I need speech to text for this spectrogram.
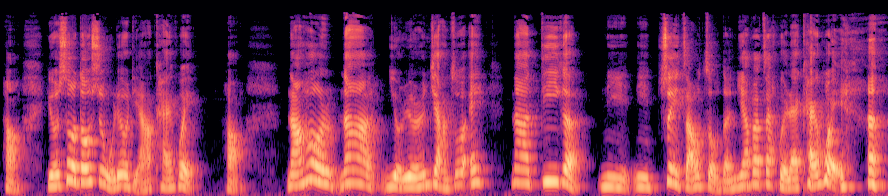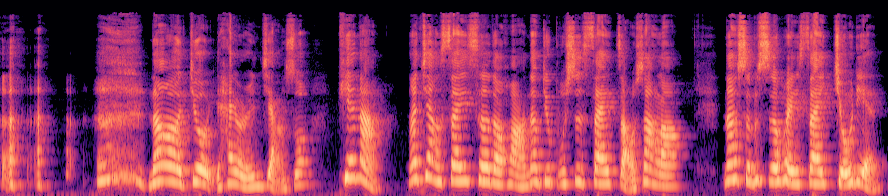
好，有时候都是五六点要开会，好，然后那有有人讲说，哎，那第一个你你最早走的，你要不要再回来开会？然后就还有人讲说，天哪，那这样塞车的话，那就不是塞早上了，那是不是会塞九点？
